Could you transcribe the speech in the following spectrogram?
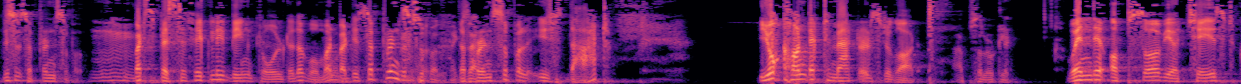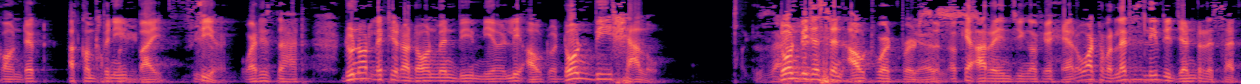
This is a principle. Mm-hmm. But specifically being told to the woman, but it's a principle. Principle, The principle is that your conduct matters to God. Absolutely. When they observe your chaste conduct accompanied Accompanied by fear. What is that? Do not let your adornment be merely outward. Don't be shallow. Exactly. Don't be just an outward person, Yes. okay, arranging of your hair or whatever. Let us leave the gender aside.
